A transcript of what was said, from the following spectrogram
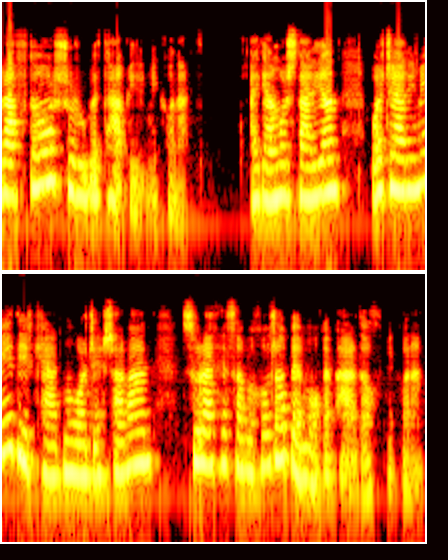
رفتار شروع به تغییر می کند. اگر مشتریان با جریمه دیرکرد مواجه شوند صورت حساب خود را به موقع پرداخت می کنند.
